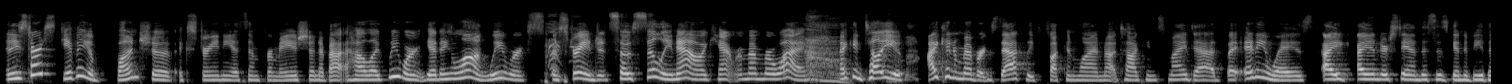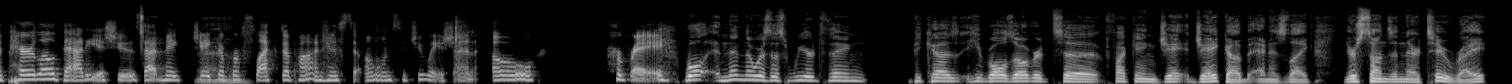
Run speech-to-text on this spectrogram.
And he starts giving a bunch of extraneous information about how, like, we weren't getting along. We were estranged. It's so silly now. I can't remember why. I can tell you, I can remember exactly fucking why I'm not talking to my dad. But, anyways, I, I understand this is going to be the parallel daddy issues that make Jacob Yeah. reflect upon his own situation. Oh, hooray. Well, and then there was this weird thing because he rolls over to fucking J- Jacob and is like, "Your son's in there too, right?"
